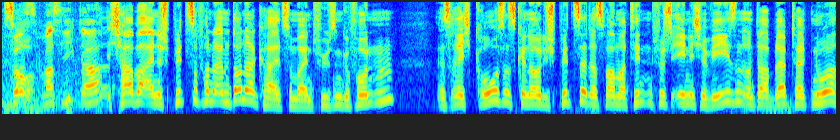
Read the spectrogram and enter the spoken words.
So, Was, was liegt da? ich habe eine Spitze von einem Donnerkeil zu meinen Füßen gefunden. Ist recht groß, ist genau die Spitze. Das war mal Tintenfisch-ähnliche Wesen. Und da bleibt halt nur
